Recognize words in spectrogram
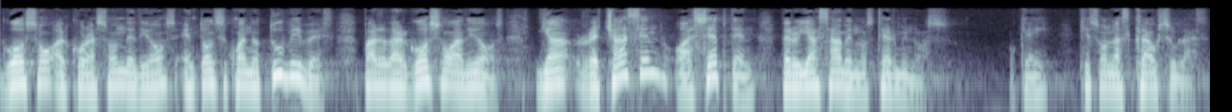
gozo al corazón de Dios. Entonces, cuando tú vives para dar gozo a Dios, ya rechacen o acepten, pero ya saben los términos, ¿ok? Que son las cláusulas.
